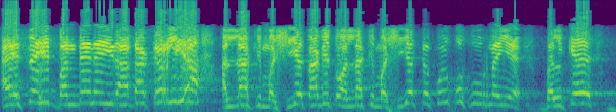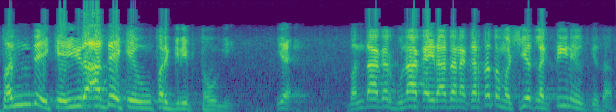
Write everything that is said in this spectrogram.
ایسے ہی بندے نے ارادہ کر لیا۔ اللہ کی مشیت آ گئی تو اللہ کی مشیت کا کوئی قصور نہیں ہے، بلکہ بندے کے ارادے کے اوپر گرفت ہوگی۔ یہ بندہ اگر گناہ کا ارادہ نہ کرتا تو مشیت لگتی ہی نہیں اس کے ساتھ۔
